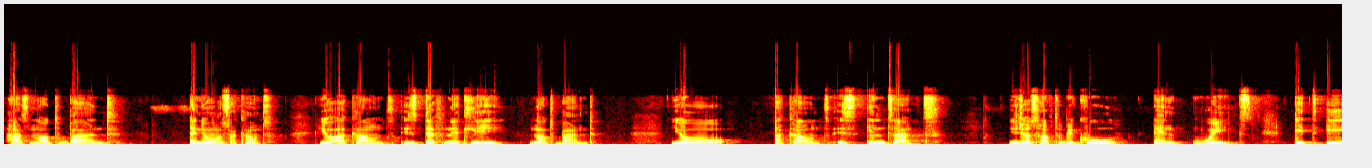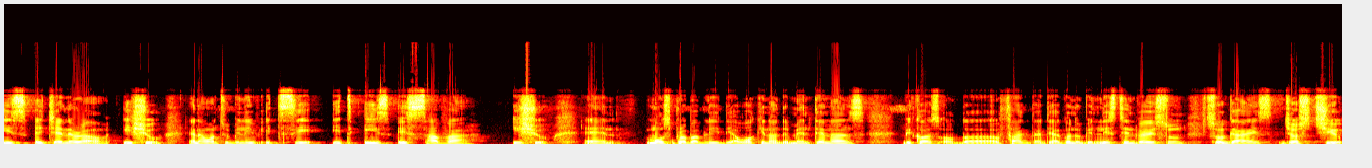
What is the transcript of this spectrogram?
has not banned anyone's account. Your account is definitely not banned. Your account is intact. You just have to be cool and wait. It is a general issue, and I want to believe it's a, it is a server issue, and most probably they are working on the maintenance because of the fact that they are going to be listing very soon. So, guys, just chill.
